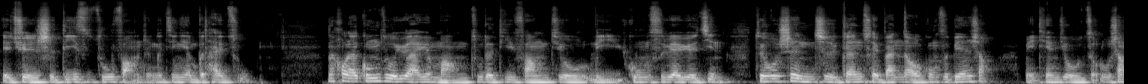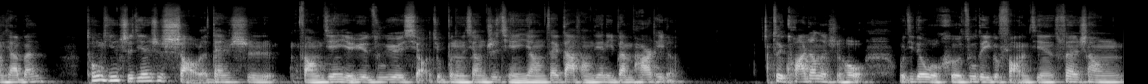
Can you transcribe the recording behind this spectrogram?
也确实是第一次租房，整个经验不太足。那后来工作越来越忙，租的地方就离公司越来越近，最后甚至干脆搬到公司边上，每天就走路上下班，通勤时间是少了，但是房间也越租越小，就不能像之前一样在大房间里办 party 了。最夸张的时候，我记得我合租的一个房间，算上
